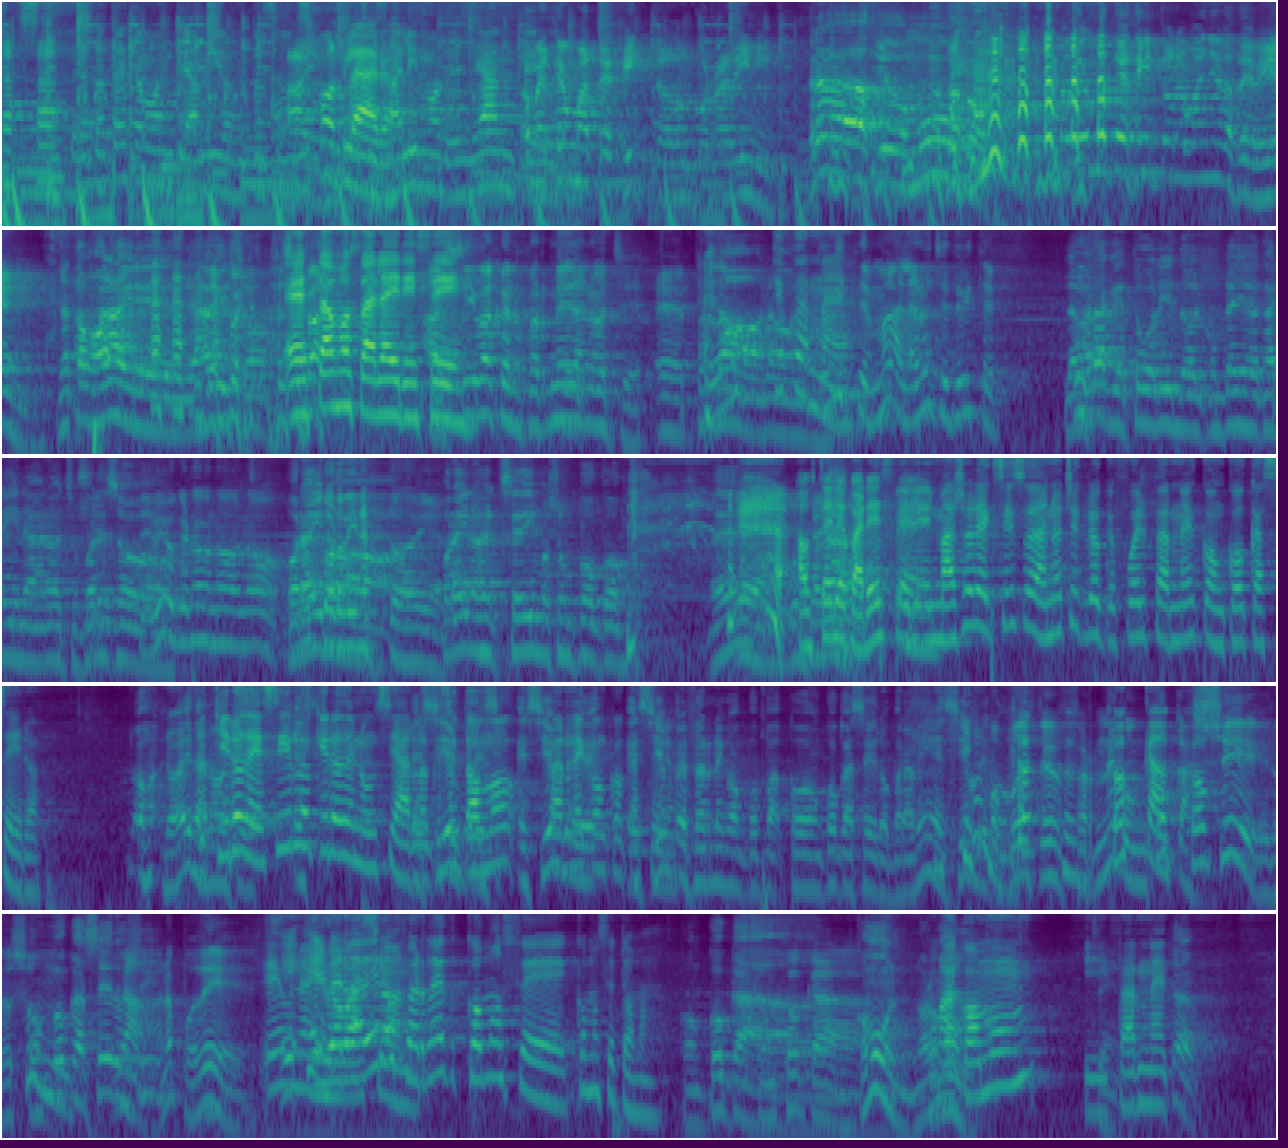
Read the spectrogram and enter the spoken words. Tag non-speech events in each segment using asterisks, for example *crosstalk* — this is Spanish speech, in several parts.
Pero total estamos entre amigos, entonces no Ay, importa claro. si salimos desde antes. Tómete un matecito, don Corradini. Gracias, don Mudo. Tómate un matecito a la mañana, hace bien. Ya estamos al aire, les aviso. Estamos al aire, Así sí. baja el Fernet anoche. Eh, perdón. No, no. ¿Qué no. Fernet? Tuviste mal, anoche tuviste... La verdad que estuvo lindo el cumpleaños de Karina anoche, por eso. Te veo que no, no, no, por no ahí coordinas no- todavía. Por ahí nos excedimos un poco. ¿eh? ¿A usted le El, parece? el mayor exceso de anoche creo que fue el Fernet con coca cero. No, no es de anoche. Quiero decirlo, Es- quiero denunciarlo, es que siempre- se tomó es- es siempre- Fernet con coca Es cero. siempre Fernet con, copa- con coca cero. Para mí es siempre ¿Cómo con, podés tener Fernet con Coca, Coca Coca. cero? Es un- Con Coca cero, no, sí. No podés. Es Eh, una el verdadero. Fernet, ¿cómo se, cómo se toma? con coca, Con coca- común, normal. Coca común y Sí. Fernet, Claro.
